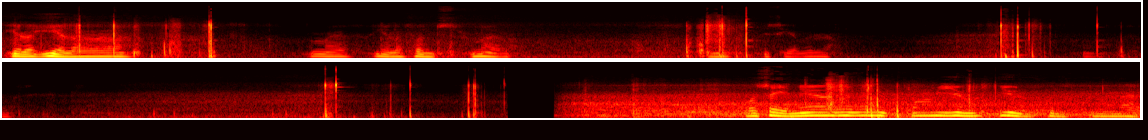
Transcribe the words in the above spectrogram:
hela, hela, med hela fönstren här. Ja, mm, vi ser väl det. Mm, ja, så ser det ut. Vad säger ni om jul, julskyltningen här?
